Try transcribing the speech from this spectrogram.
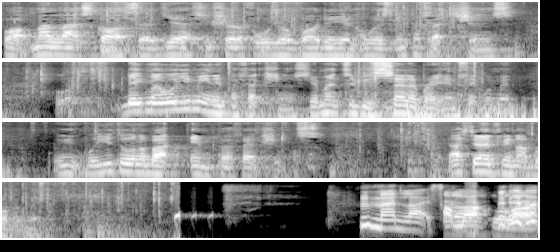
but man like Scar said, yes, you show off all your body and all its imperfections. Big man, what do you mean imperfections? You're meant to be celebrating thick women. What are you doing about imperfections? That's the only thing that bothered me. Man like Scar. I'm not gonna lie.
